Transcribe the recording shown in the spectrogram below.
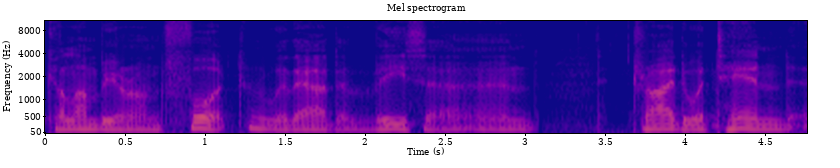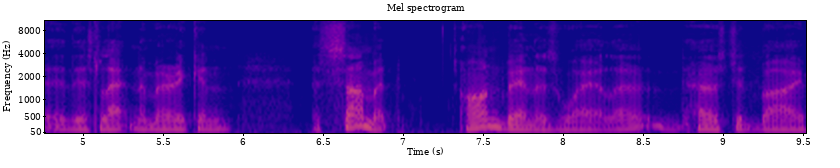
Colombia on foot without a visa, and tried to attend uh, this Latin American summit on Venezuela, hosted by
